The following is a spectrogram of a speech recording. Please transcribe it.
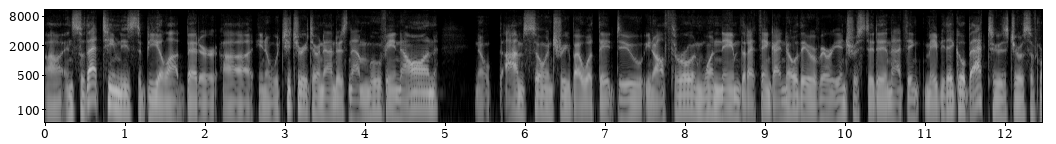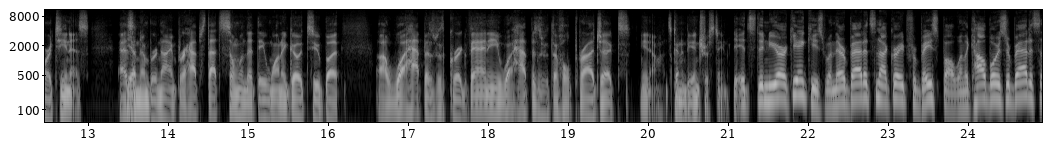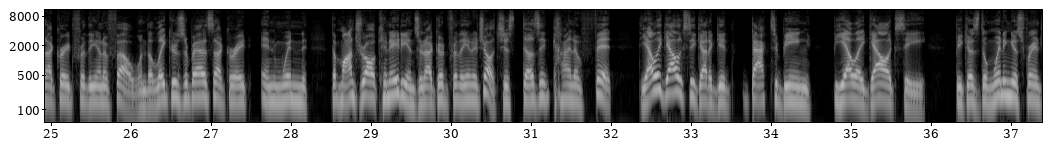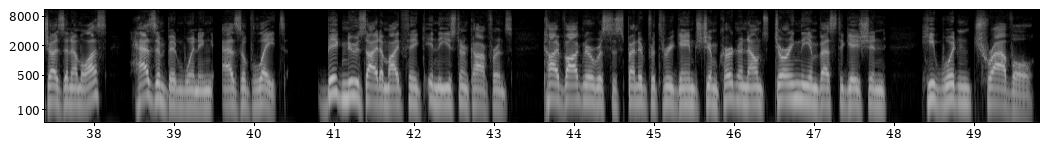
Uh, and so that team needs to be a lot better. Uh, you know, with Chicharito Hernandez now moving on, you know, I'm so intrigued by what they do. You know, I'll throw in one name that I think I know they were very interested in. I think maybe they go back to is Josef Martinez as yep. a number nine. Perhaps that's someone that they want to go to. But uh, what happens with Greg Vanney, what happens with the whole project. You know, it's going to be interesting. It's the New York Yankees. When they're bad, it's not great for baseball. When the Cowboys are bad, it's not great for the NFL. When the Lakers are bad, it's not great. And when the Montreal Canadiens are not good for the NHL, it just doesn't kind of fit. The LA Galaxy got to get back to being the LA Galaxy because the winningest franchise in MLS hasn't been winning as of late. Big news item, I think, in the Eastern Conference Kai Wagner was suspended for three games. Jim Curtin announced during the investigation he wouldn't travel.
